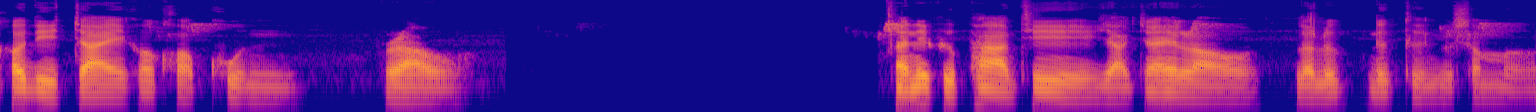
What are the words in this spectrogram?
เขาดีใจเขาขอบคุณเราอันนี้คือภาพที่อยากจะให้เราระลึกนึกถึงอยู่เสมอ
